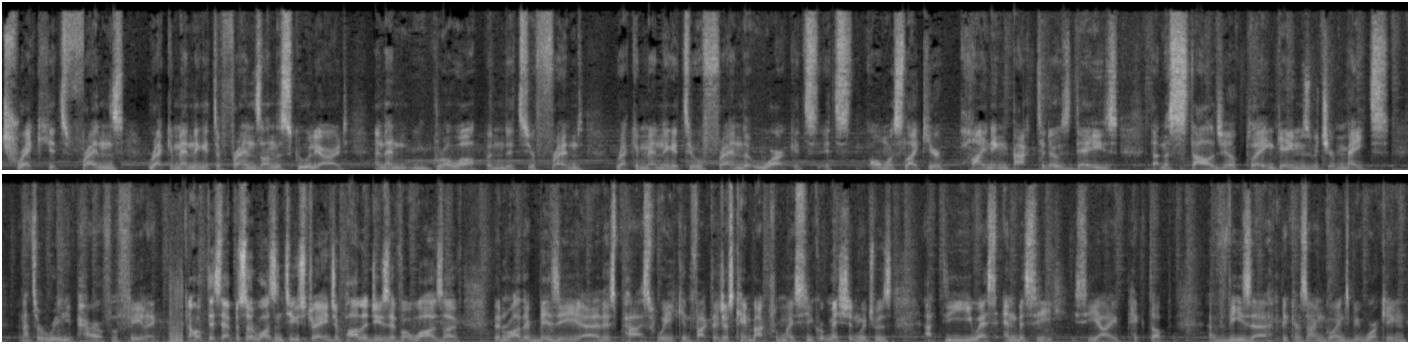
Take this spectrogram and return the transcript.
trick. It's friends recommending it to friends on the schoolyard, and then you grow up and it's your friend recommending it to a friend at work. It's it's almost like you're pining back to those days, that nostalgia of playing games with your mates. And that's a really powerful feeling. I hope this episode wasn't too strange. Apologies if it was. I've been rather busy uh, this past week. In fact, I just came back from my secret mission, which was at the US Embassy. You see, I picked up a visa because I'm going to be working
